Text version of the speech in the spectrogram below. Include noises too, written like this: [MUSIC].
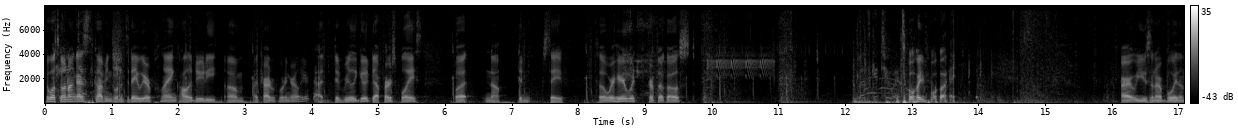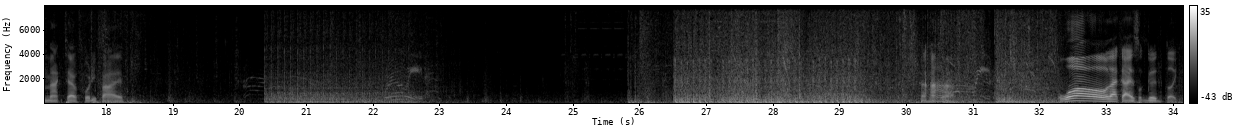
Hey, what's going on, guys? It's Coffee's One, and today we are playing Call of Duty. Um, I tried recording earlier. I did really good, got first place, but no, didn't save. So we're here with Crypto Coast, Let's get to it. [LAUGHS] Toy Boy. [LAUGHS] All right, we're using our boy the MacTab 45. We're in the lead. Haha. Whoa, that guy's a good. Like,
